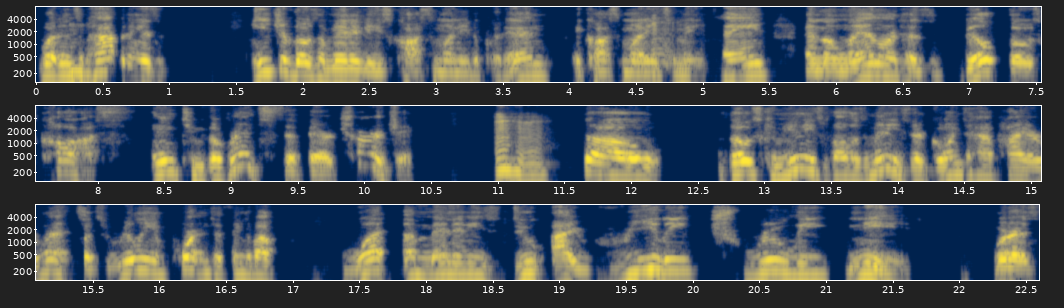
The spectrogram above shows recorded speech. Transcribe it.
What ends up happening is each of those amenities costs money to put in, it costs money to mm. maintain, and the landlord has built those costs into the rents that they're charging. Mm-hmm. So those communities with all those amenities, they're going to have higher rent. So it's really important to think about what amenities do I really truly need? Whereas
